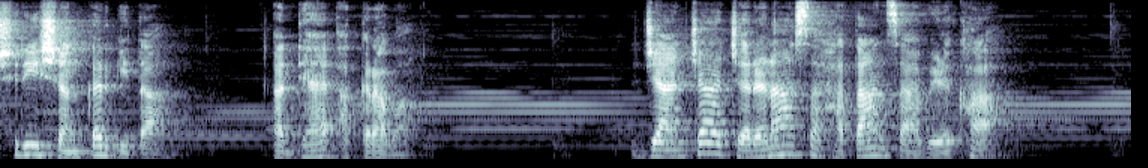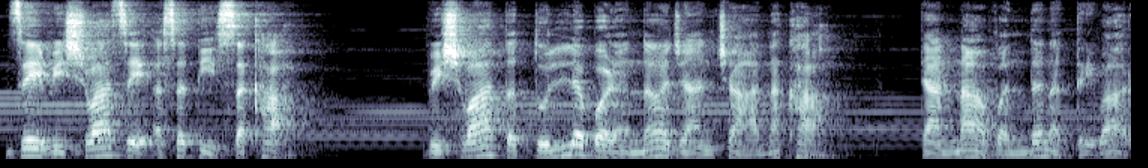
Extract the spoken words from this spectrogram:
श्री शंकर गीता अध्याय अकरावा। ज्यांच्या चरणास हातांचा विळखा जे विश्वाचे असती सखा विश्वात तुल्य बळ न ज्यांच्या नखा त्यांना वंदन त्रिवार.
